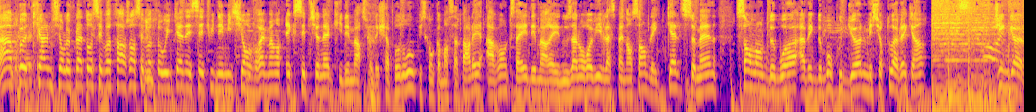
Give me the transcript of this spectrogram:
Un peu de calme sur le plateau, c'est votre argent, c'est votre week-end et c'est une émission vraiment exceptionnelle qui démarre sur des chapeaux de roue puisqu'on commence à parler avant que ça ait démarré. Nous allons revivre la semaine ensemble et quelle semaine sans langue de bois, avec de bons coups de gueule, mais surtout avec un jingle.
